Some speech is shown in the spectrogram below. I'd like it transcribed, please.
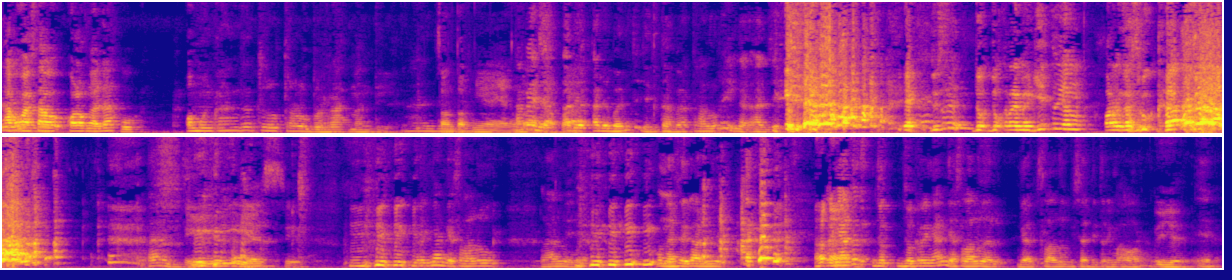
Aku kasih tahu kalau nggak ada aku, omongan kalian tuh terlalu, terlalu berat nanti. Anjing. Contohnya yang Tapi ada apa? ada ada ban itu jadi tambah terlalu ringan anjing. Eh, justru jok-jok remeh gitu yang orang nggak suka. Iya sih. ringan gak selalu nganu ya menghasilkan ternyata jok, jok ringan gak selalu gak selalu bisa diterima orang Iya. Iya.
